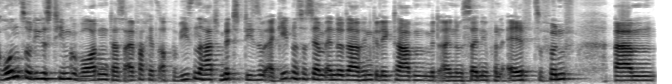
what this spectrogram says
grundsolides Team geworden, das einfach jetzt auch bewiesen hat, mit diesem Ergebnis, das sie am Ende da hingelegt haben, mit einem Standing von 11 zu 5, ähm,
